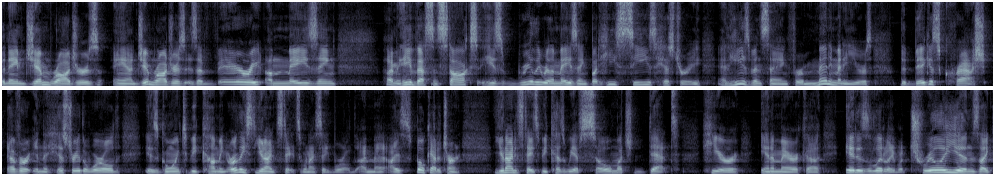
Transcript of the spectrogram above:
the name Jim Rogers, and Jim Rogers is a very amazing. I mean, he invests in stocks. He's really, really amazing, but he sees history, and he's been saying for many, many years the biggest crash ever in the history of the world is going to be coming, or at least United States. When I say world, I I spoke out of turn. United States because we have so much debt here in America. It is literally what trillions, like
